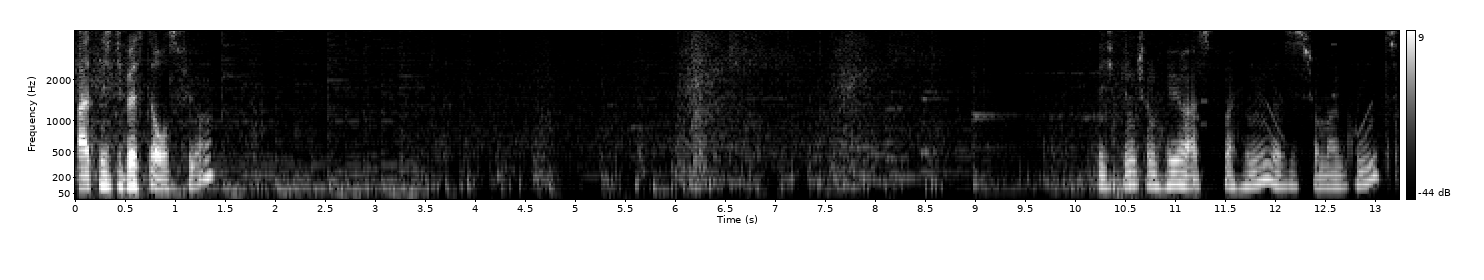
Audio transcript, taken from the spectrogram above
War jetzt nicht die beste Ausführung. Ich bin schon höher als vorhin, das ist schon mal gut.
